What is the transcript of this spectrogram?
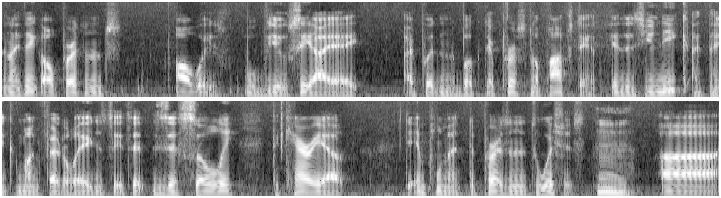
and I think all presidents always will view CIA, I put in the book, their personal pop stand. It is unique, I think, among federal agencies. It exists solely to carry out, to implement the president's wishes. Mm. Uh,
